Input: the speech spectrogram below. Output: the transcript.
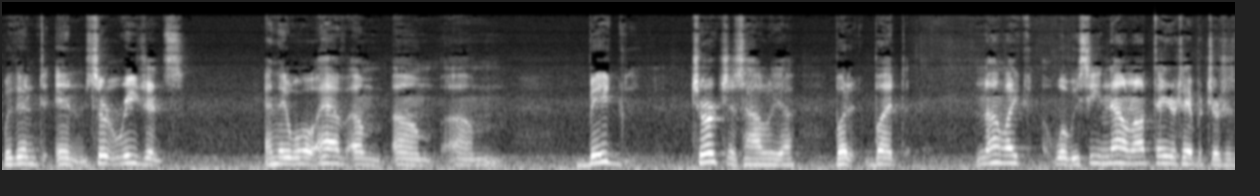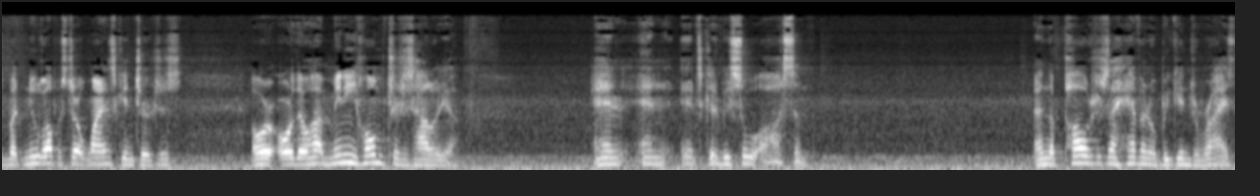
within in certain regions, and they will have um, um, um, big churches. Hallelujah! But but not like what we see now, not theater type of churches, but new apostolic wineskin churches, or or they'll have many home churches. Hallelujah! And and it's to be so awesome. And the powers of heaven will begin to rise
